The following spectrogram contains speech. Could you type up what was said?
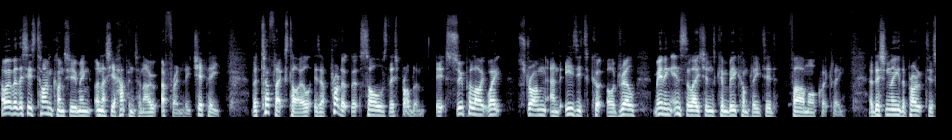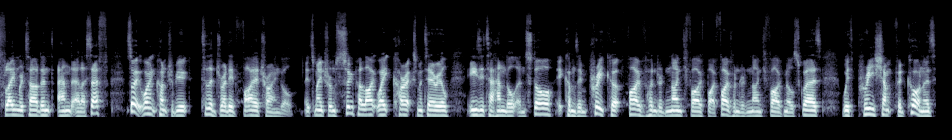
however this is time consuming unless you happen to know a friendly chippy. The Tuflex tile is a product that solves this problem. It's super lightweight, strong and easy to cut or drill, meaning installations can be completed far more quickly. Additionally, the product is flame retardant and LSF, so it won't contribute to the dreaded fire triangle. It's made from super lightweight Correx material, easy to handle and store. It comes in pre-cut 595 by 595 mm squares with pre-chamfered corners,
